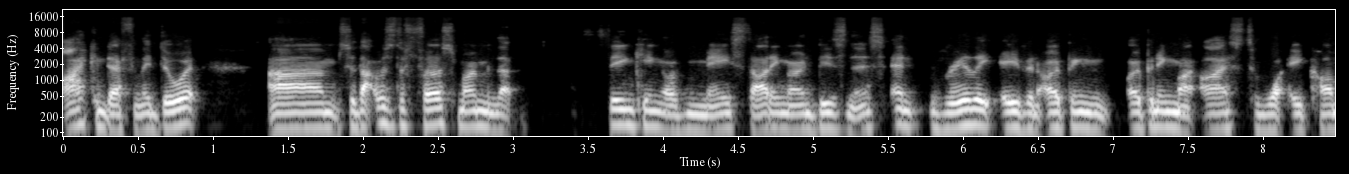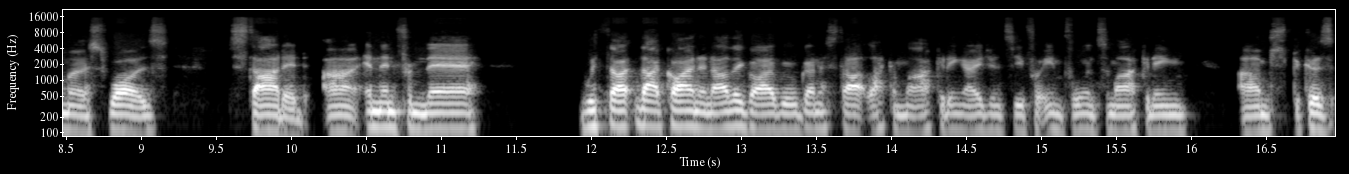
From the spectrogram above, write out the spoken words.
I can definitely do it. Um, so that was the first moment that thinking of me starting my own business and really even opening opening my eyes to what e-commerce was started. Uh, and then from there, with that, that guy and another guy, we were going to start like a marketing agency for influencer marketing. Um, just because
